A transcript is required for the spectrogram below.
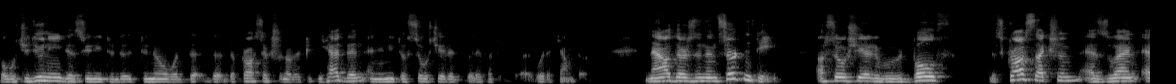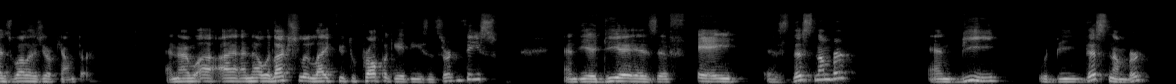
But what you do need is you need to do, to know what the, the, the cross section of the PT hat bin, and you need to associate it with a with a counter. Now there's an uncertainty associated with both this cross section as well as, well as your counter. And I, I, and I would actually like you to propagate these uncertainties. And the idea is if A is this number and B would be this number,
